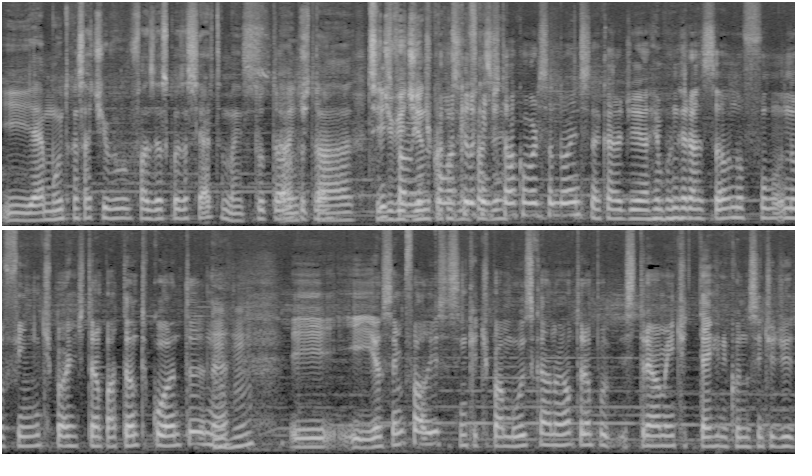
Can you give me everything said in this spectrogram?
E é muito cansativo fazer as coisas certas, mas Total, a gente total. tá se dividindo pra como conseguir aquilo que a fazer. gente tava conversando antes, né, cara? De a remuneração no, no fim, tipo, a gente trampar tanto quanto, né? Uhum. E, e eu sempre falo isso, assim, que tipo, a música não é um trampo extremamente técnico no sentido de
